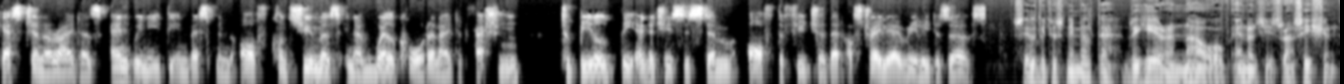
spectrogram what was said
gas generators, and we need the investment of consumers in a well coordinated fashion to build the energy system of the future that Australia really deserves. Selvitys nimeltä The Here and Now of Energy Transition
